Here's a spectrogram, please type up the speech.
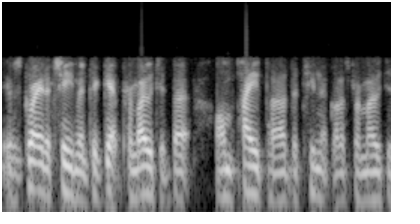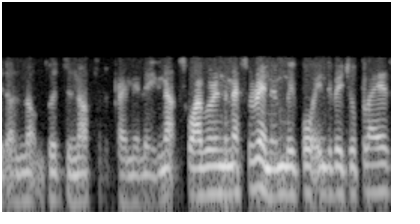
It was a great achievement to get promoted, but on paper, the team that got us promoted are not good enough for the Premier League. And that's why we're in the mess we're in, and we've bought individual players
